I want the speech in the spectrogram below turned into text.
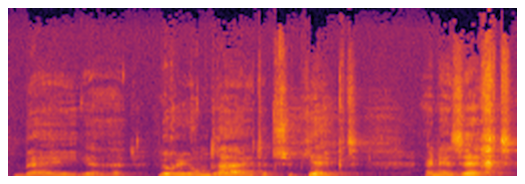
bij uh, Murray om draait, het subject. En hij zegt,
